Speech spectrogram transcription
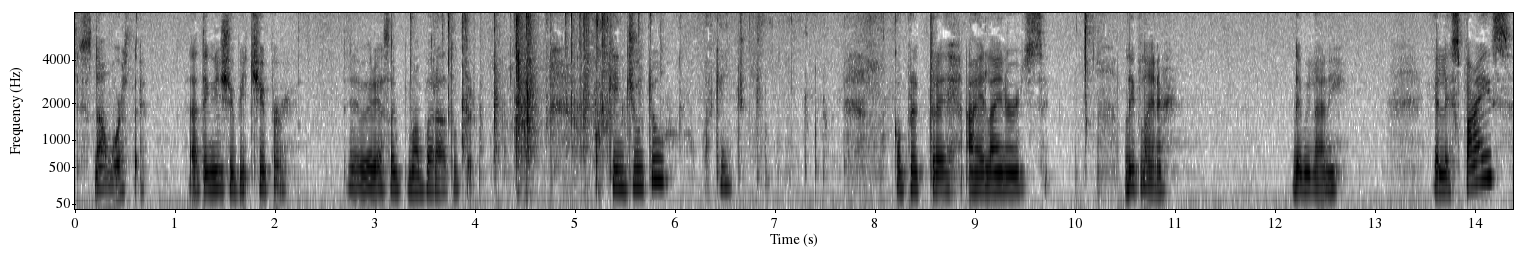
It's not worth it. I think it should be cheaper. Debería ser más barato, pero. What can you do? What can you do? Compré tres eyeliners. Lip liner. De Milani. El Spice.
